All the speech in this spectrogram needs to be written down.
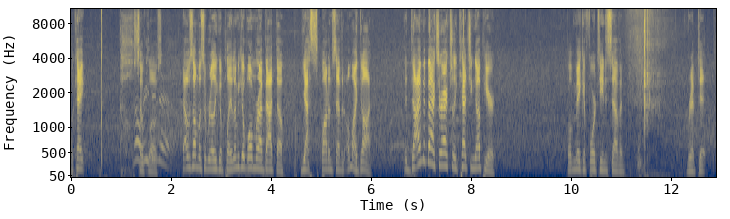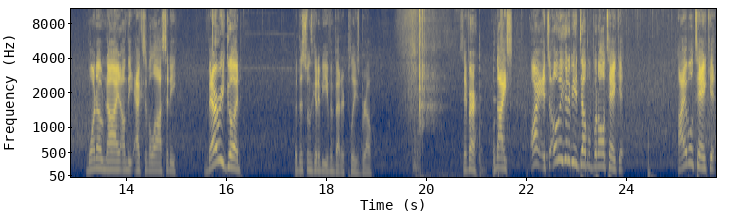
Okay? Oh, so close. That was almost a really good play. Let me get one more at bat, though. Yes, bottom seven. Oh, my God. The Diamondbacks are actually catching up here. We'll make it 14 to 7. Ripped it. 109 on the exit velocity. Very good. But this one's going to be even better. Please, bro. Stay fair. Nice. All right, it's only going to be a double, but I'll take it. I will take it,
